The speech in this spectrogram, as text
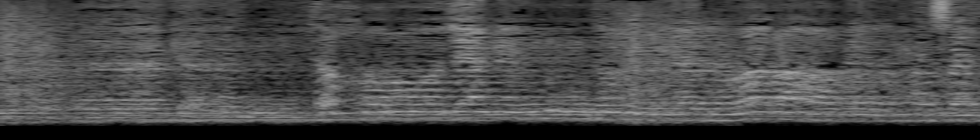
كفاك أن تخرج من دنيا الورى بالحسب.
